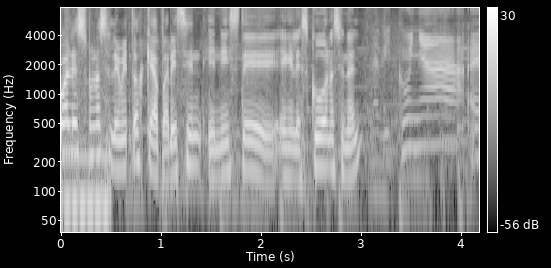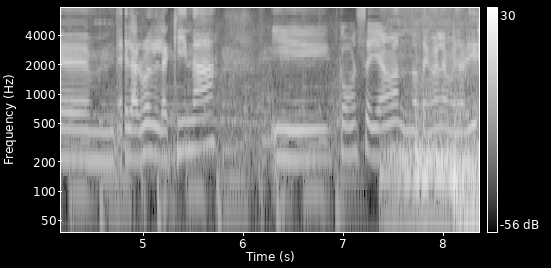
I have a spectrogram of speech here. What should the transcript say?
¿Cuáles son los elementos que aparecen en este, en el escudo nacional? La vicuña, eh, el árbol de la quina y ¿cómo se llaman? No tengo la menor idea.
